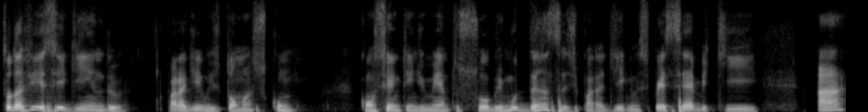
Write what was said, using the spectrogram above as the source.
Todavia, seguindo o paradigma de Thomas Kuhn, com seu entendimento sobre mudanças de paradigmas, percebe que há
